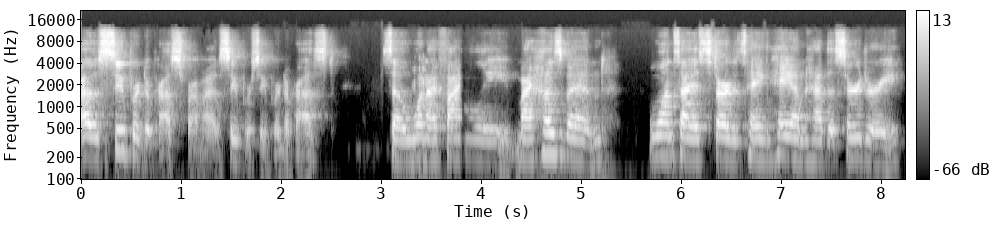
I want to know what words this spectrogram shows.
I was super depressed from it. Super, super depressed. So when I finally, my husband, once I started saying, Hey, I'm gonna have the surgery,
